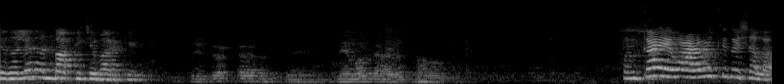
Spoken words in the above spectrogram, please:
मोठे झाले आणि बाकीचे बारके. पण काय वाढवायचे कशाला?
